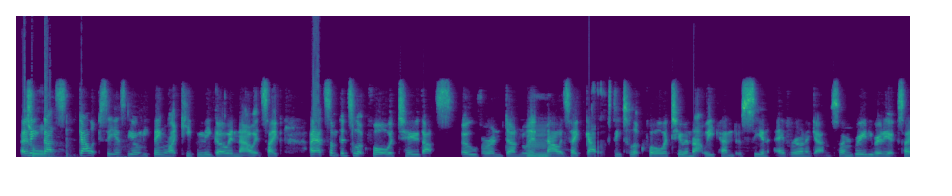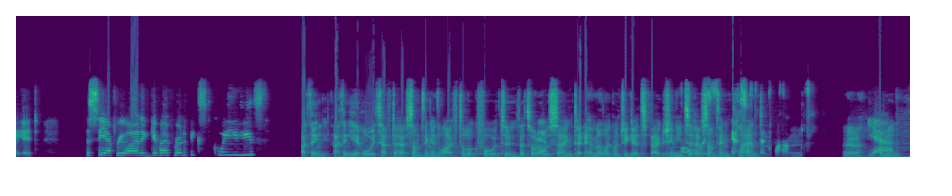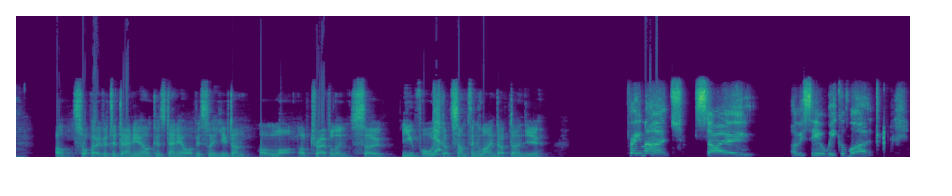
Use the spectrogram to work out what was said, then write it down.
I think that's Galaxy is the only thing like keeping me going now. It's like I had something to look forward to. That's over and done with. Mm. Now it's like Galaxy to look forward to, and that weekend of seeing everyone again. So I'm really, really excited to see everyone and give everyone a big squeeze. I think I think you always have to have something in life to look forward to. That's what I was saying to Emma. Like when she gets back, she needs to have something planned. something planned. Yeah. Yeah. I mean, I'll swap over to Danielle because Danielle, obviously, you've done a lot of traveling, so you've always Yeah. got something lined up, don't you? Pretty much. So obviously a week of work.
